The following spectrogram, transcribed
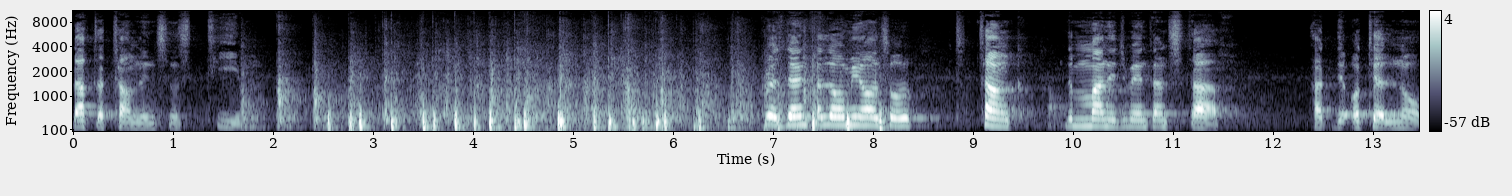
Dr. Tomlinson's team. President, allow me also to thank the management and staff at the hotel now,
